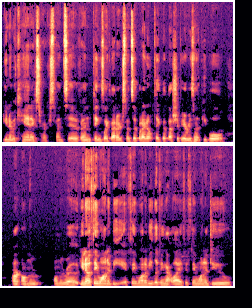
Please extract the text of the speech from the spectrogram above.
you know, mechanics are expensive and things like that are expensive, but I don't think that that should be a reason that people aren't on the on the road. You know, if they want to be, if they want to be living that life, if they want to do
